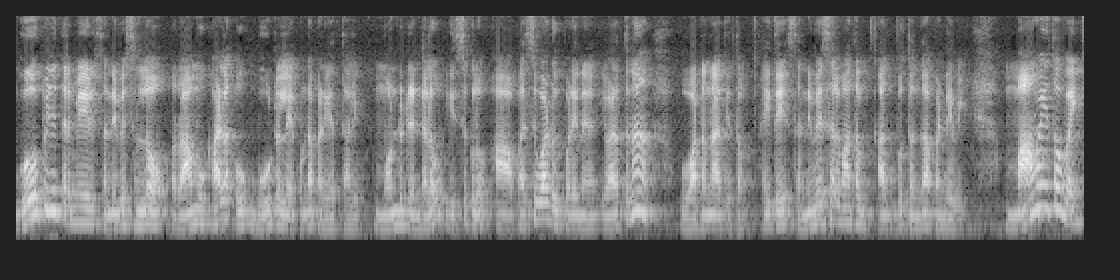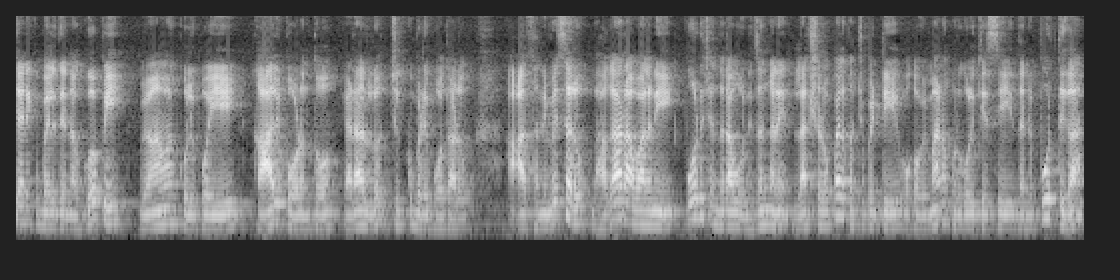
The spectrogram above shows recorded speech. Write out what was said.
గోపిని తరిమేరి సన్నివేశంలో రాము కాళ్ళకు బూట్లు లేకుండా పరిగెత్తాలి. మండు టెండలో ఇసుకలో ఆ పసివాడు పడిన వర్తన వర్ణనాతీతం. అయితే సన్నివేశాలు మాత్రం అద్భుతంగా పండేవి. మామయ్యతో వైద్యానికి బయలుదేరిన గోపి విమానం కూలిపోయి కాలిపోవడంతో ఎడారిలో చిక్కుబడిపోతాడు. ఆ సన్నివేశాలు బాగా రావాలని పోటీ చంద్రరావు నిజంగానే లక్ష రూపాయలు ఖర్చు పెట్టి ఒక విమానం కొనుగోలు చేసి దాన్ని పూర్తిగా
